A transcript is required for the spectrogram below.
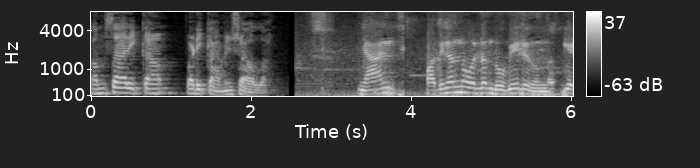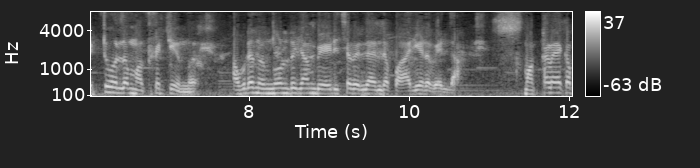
സംസാരിക്കാം പഠിക്കാം ഇൻഷാല്ല ഞാൻ പതിനൊന്ന് കൊല്ലം ദുബൈയിൽ നിന്ന് എട്ട് കൊല്ലം മസ്കറ്റിൽ നിന്ന് അവിടെ നിന്നുകൊണ്ട് ഞാൻ മേടിച്ചതല്ല എന്റെ ഭാര്യയുടെ വെല്ല മക്കളെയൊക്കെ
